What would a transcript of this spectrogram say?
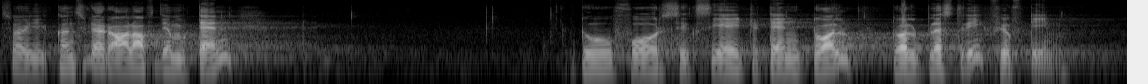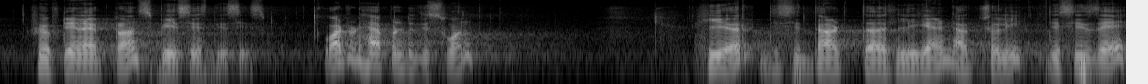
So, you consider all of them 10 2, 4, 6, 8, 10, 12, 12 plus 3 15, 15 electron species this is. What would happen to this one? Here this is not the ligand actually this is a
